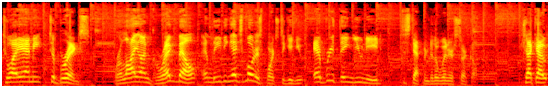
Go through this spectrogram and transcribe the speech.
to Miami to Briggs, Rely on Greg Bell and Leading Edge Motorsports to give you everything you need to step into the winner's circle. Check out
